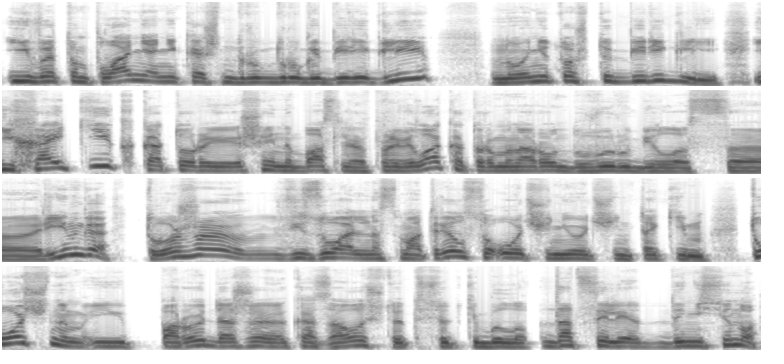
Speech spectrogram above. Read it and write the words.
И в этом плане они, конечно, друг друга берегли, но не то, что берегли. И high kick, который Шейна Баслер провела, Орла, которым она Ронду вырубила с э, ринга, тоже визуально смотрелся очень и очень таким точным, и порой даже казалось, что это все-таки было до цели донесено.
